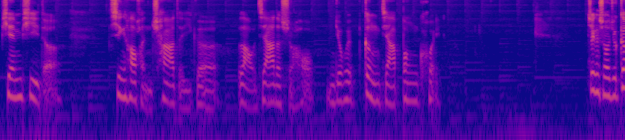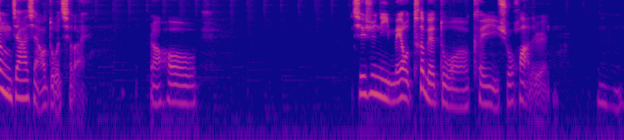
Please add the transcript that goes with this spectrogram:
偏僻的、信号很差的一个老家的时候，你就会更加崩溃。这个时候就更加想要躲起来。然后，其实你没有特别多可以说话的人，嗯，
